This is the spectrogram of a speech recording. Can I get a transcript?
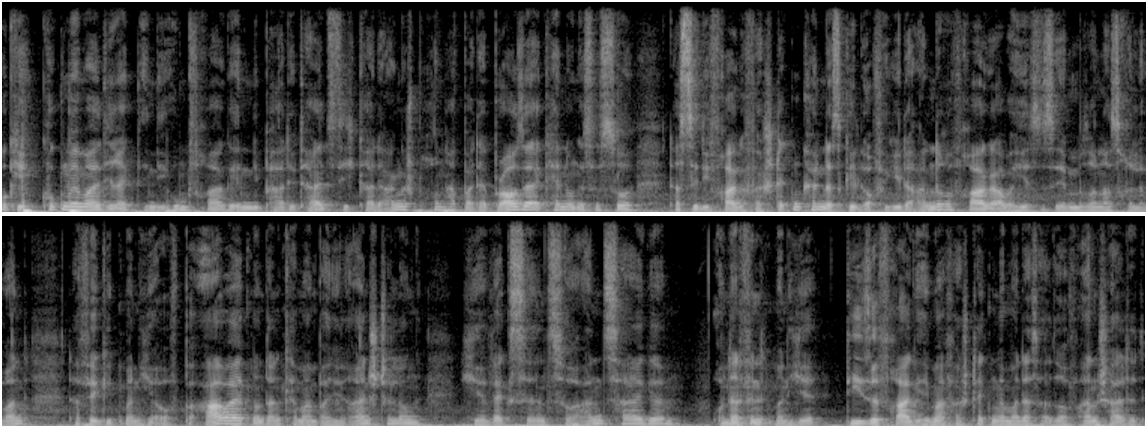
Okay, gucken wir mal direkt in die Umfrage, in die paar Details, die ich gerade angesprochen habe. Bei der Browsererkennung ist es so, dass Sie die Frage verstecken können. Das gilt auch für jede andere Frage, aber hier ist es eben besonders relevant. Dafür geht man hier auf Bearbeiten und dann kann man bei den Einstellungen hier wechseln zur Anzeige. Und dann findet man hier diese Frage immer verstecken. Wenn man das also auf anschaltet,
